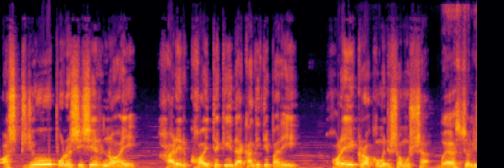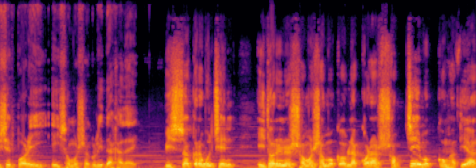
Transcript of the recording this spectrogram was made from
অস্ট্রিওপোরোসিসের নয়, হাড়ের ক্ষয় থেকে দেখা দিতে পারে হরেক রকমের সমস্যা। বয়স চল্লিশের পরেই এই সমস্যাগুলি দেখা দেয়। বিশেষজ্ঞরা বলছেন এই ধরনের সমস্যা মোকাবিলা করার সবচেয়ে মোক্ষম হাতিয়ার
